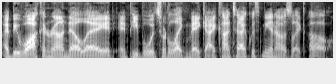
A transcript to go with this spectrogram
I'd be walking around LA and, and people would sort of like make eye contact with me, and I was like, oh,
